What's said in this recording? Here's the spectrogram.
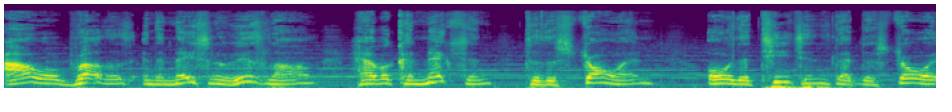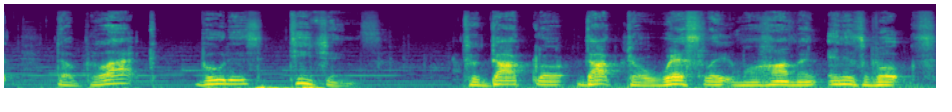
our brothers in the Nation of Islam have a connection to the destroying or the teachings that destroyed the black Buddhist teachings. To Dr. Dr. Wesley Muhammad in his books,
